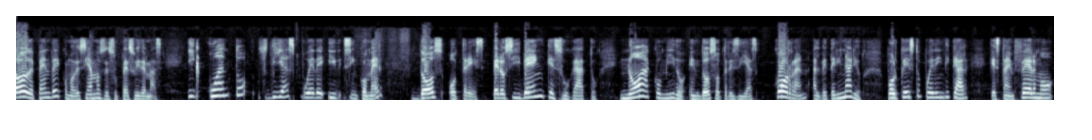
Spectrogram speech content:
todo depende, como decíamos, de su peso y demás. ¿Y cuántos días puede ir sin comer? Dos o tres. Pero si ven que su gato no ha comido en dos o tres días, corran al veterinario, porque esto puede indicar que está enfermo,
